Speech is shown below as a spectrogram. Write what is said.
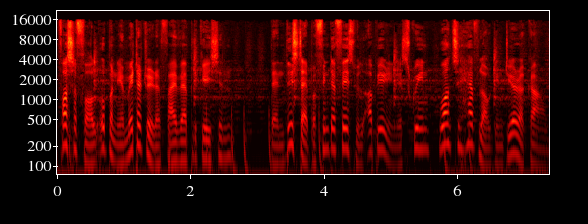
First of all, open your MetaTrader 5 application. Then this type of interface will appear in your screen once you have logged into your account.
